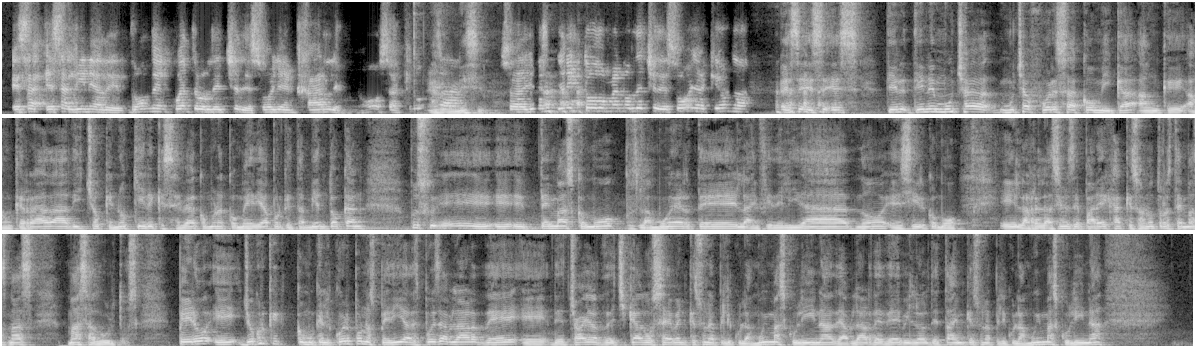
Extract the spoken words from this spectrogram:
Esa, esa línea de dónde encuentro leche de soya en Harlem, ¿no? O sea, ¿qué onda? Es buenísimo. O sea, ya, ya hay todo menos leche de soya, ¿qué onda? Es, es, es, tiene, tiene mucha, mucha fuerza cómica, aunque, aunque Rada ha dicho que no quiere que se vea como una comedia, porque también tocan pues, eh, eh, eh, temas como pues, la muerte, la infidelidad, ¿no? Es decir, como eh, las relaciones de pareja, que son otros temas más, más adultos. Pero yo creo que como que el cuerpo nos pedía, después de hablar de, de Trial of the Chicago Seven, que es una película muy masculina, de hablar de Devil All the Time, que es una película muy masculina,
